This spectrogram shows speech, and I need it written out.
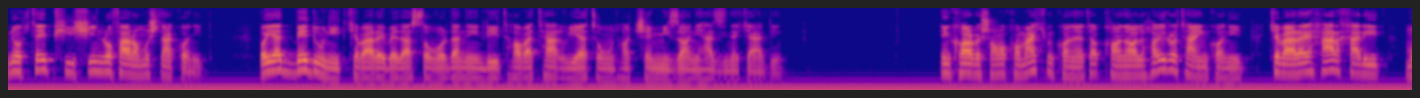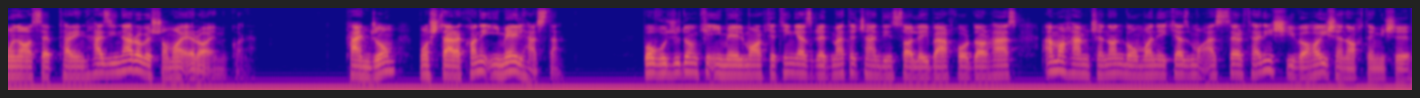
نکته پیشین رو فراموش نکنید. باید بدونید که برای به دست آوردن این لیدها و تقویت اونها چه میزانی هزینه کردین. این کار به شما کمک می‌کنه تا کانال هایی رو تعیین کنید که برای هر خرید مناسب ترین هزینه رو به شما ارائه می‌کنه پنجم مشترکان ایمیل هستند با وجود اون که ایمیل marketing از قدمت چندین ساله‌ای برخوردار هست اما همچنان به عنوان یکی از مؤثرترین شیوه هایی شناخته میشه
